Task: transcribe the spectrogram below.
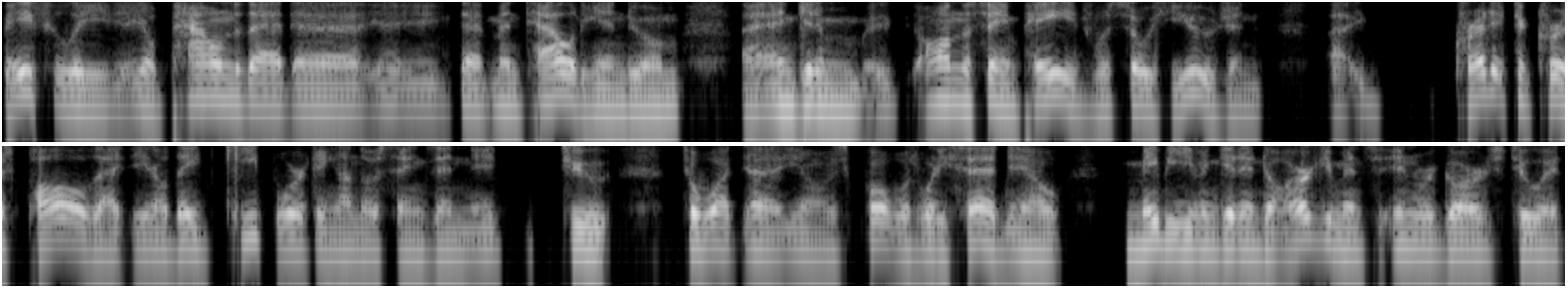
basically you know pound that uh, that mentality into him uh, and get him uh, on the same page was so huge. And uh, credit to Chris Paul that you know they keep working on those things. And it to to what you know his quote was what he said you know maybe even get into arguments in regards to it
